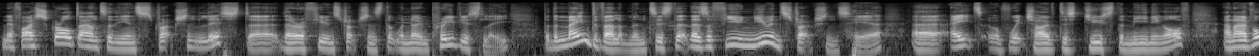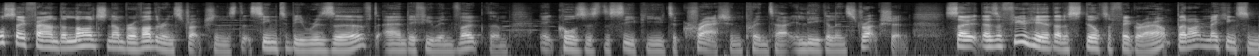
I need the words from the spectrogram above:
and if I scroll down to the instruction list uh, there are a few instructions that were known previously but the main development is that there's a few new instructions here, uh, eight of which I've deduced the meaning of, and I've also found a large number of other instructions that seem to be reserved, and if you invoke them, it causes the CPU to crash and print out illegal instruction. So there's a few here that are still to figure out, but I'm making some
